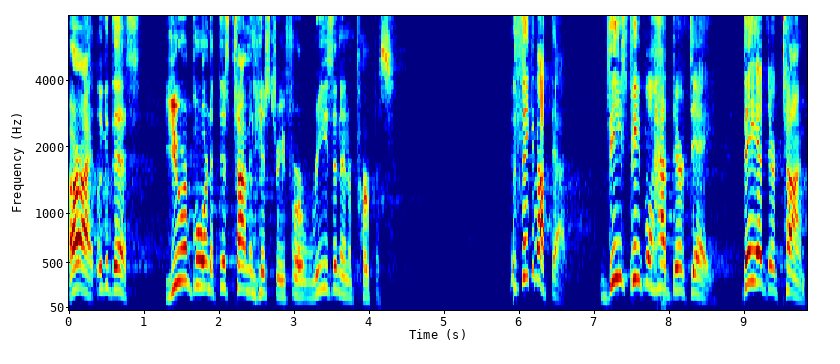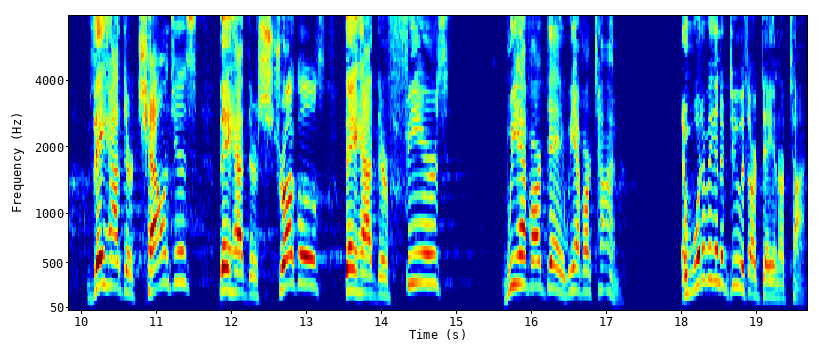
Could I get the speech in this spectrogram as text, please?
All right, look at this. You were born at this time in history for a reason and a purpose. think about that. These people had their day, they had their time, they had their challenges, they had their struggles, they had their fears. We have our day, we have our time. And what are we gonna do with our day and our time?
